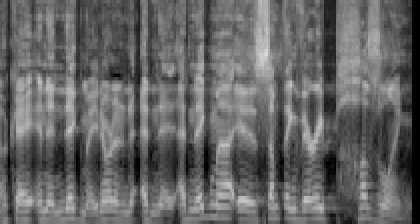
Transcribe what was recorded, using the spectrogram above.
okay? An enigma. You know what an, an enigma is? Something very puzzling,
